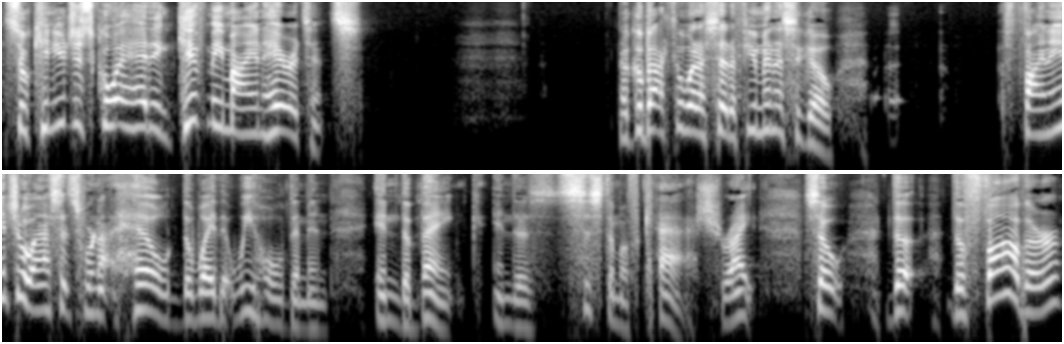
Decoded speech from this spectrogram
so can you just go ahead and give me my inheritance? Now, go back to what I said a few minutes ago financial assets were not held the way that we hold them in, in the bank, in the system of cash, right? So the, the father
